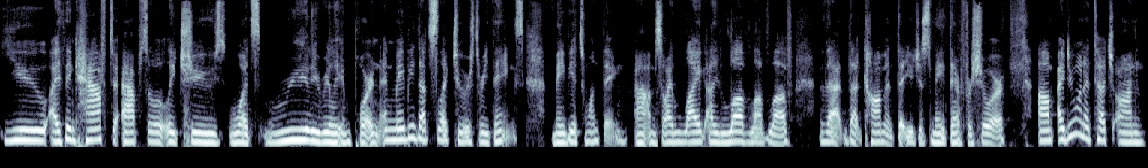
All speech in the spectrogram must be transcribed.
You I think have to absolutely choose what's really really important and maybe that's like two or three things. Maybe it's one thing. Um so I like I love love love that that comment that you just made there for sure. Um I do want to touch on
